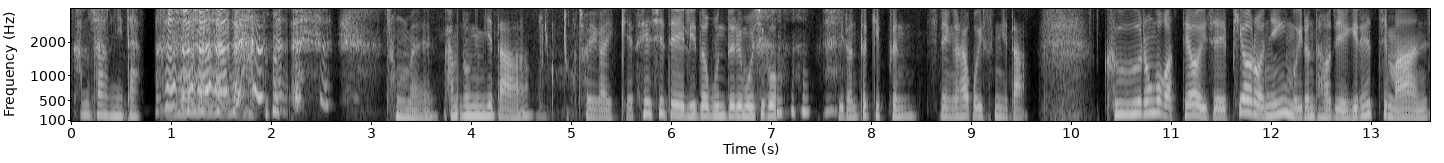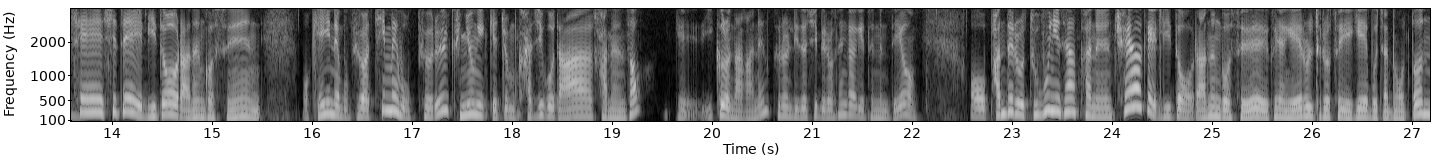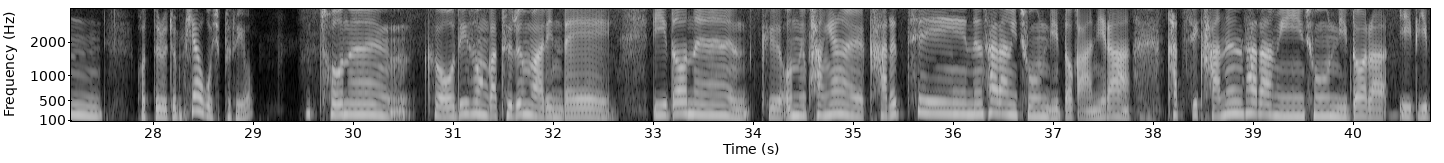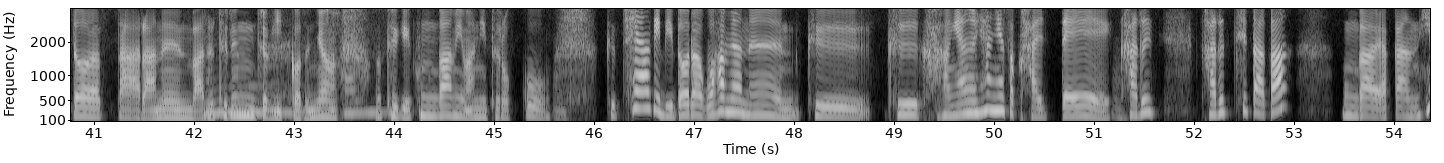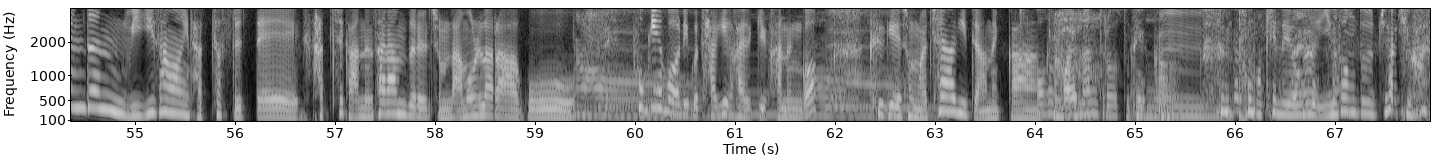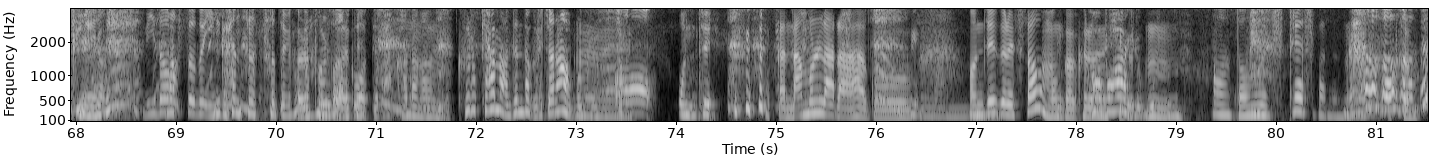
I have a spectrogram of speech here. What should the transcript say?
감사합니다. 정말 감동입니다. 저희가 이렇게 새 시대의 리더분들을 모시고 이런 뜻깊은 진행을 하고 있습니다. 그런 것 같아요. 이제 peer learning 뭐 이런 단어도 얘기를 했지만 새 시대의 리더라는 것은 뭐 개인의 목표와 팀의 목표를 균형 있게 좀 가지고 나아가면서 이렇게 이끌어 나가는 그런 리더십이라고 생각이 드는데요. 어, 반대로 두 분이 생각하는 최악의 리더라는 것을 그냥 예를 들어서 얘기해 보자면 어떤 것들을 좀 피하고 싶으세요? 저는 그 어디선가 들은 말인데 리더는 그 어느 방향을 가르치는 사람이 좋은 리더가 아니라 같이 가는 사람이 좋은 리더라 이 리더다라는 말을 들은 적이 있거든요. 어, 되게 공감이 많이 들었고 그 최악의 리더라고 하면은 그그 방향을 향해서 갈 때 가르 가르치다가 뭔가 약간 힘든 위기 상황이 닥쳤을 때 같이 가는 사람들을 좀 나몰라라 하고 포기해버리고 자기가 갈길 가는 거 그게 정말 최악이지 않을까. 어, 그런 말만 들어도 그러니까. 너무 음. 숨이 턱 막히네요. 그리고 인성도 최악이거든요. 리더로서도 인간으로서도 별로 벌써 알것 같아. 막 가다가 음. 그렇게 하면 안 된다 그랬잖아. 뭐 음. 어, 어, 언제? 약간 나몰라라 하고 언제 그랬어? 뭔가 그런 봐봐, 식으로. 음, 어, 너무 스트레스 받는다. 그렇죠.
